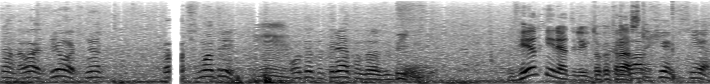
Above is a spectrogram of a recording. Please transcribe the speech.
Братан, давай сделаешь, нет? Короче, смотри, М. вот этот ряд надо сбить. Верхний ряд или только красный? Вообще все.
